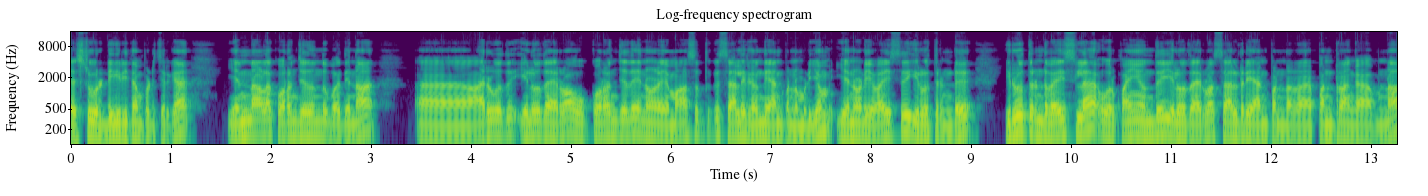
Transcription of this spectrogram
ஜஸ்ட் ஒரு டிகிரி தான் படிச்சிருக்கேன். என்னால் குறைஞ்சது வந்து பார்த்திங்கன்னா அறுபது எழுபதாயிரரூவா குறைஞ்சது என்னுடைய மாதத்துக்கு சேலரி வந்து ஏர்ன் பண்ண முடியும். என்னுடைய வயசு இருபத்தி ரெண்டு இருபத்தி ரெண்டு வயசில் ஒரு பையன் வந்து எழுபதாயிரரூவா சேலரி ஏர்ன் பண்ணுற பண்ணுறாங்க அப்படின்னா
